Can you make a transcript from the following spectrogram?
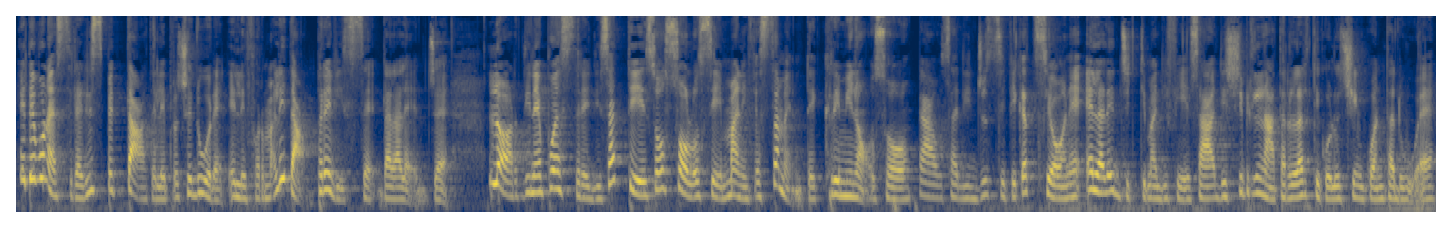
e devono essere rispettate le procedure e le formalità previste dalla legge. L'ordine può essere disatteso solo se manifestamente criminoso. Causa di giustificazione è la legittima difesa, disciplinata dall'articolo 52.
